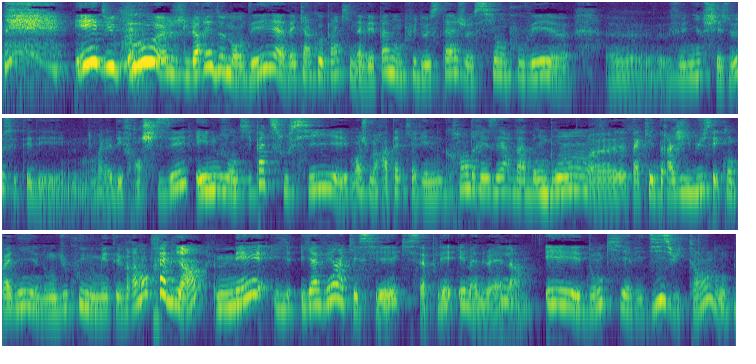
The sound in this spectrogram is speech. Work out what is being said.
Et du coup, euh, je leur ai demandé, avec un copain qui n'avait pas non plus de stage, si on pouvait euh, euh, venir chez eux. C'était des, voilà, des franchisés. Et ils nous ont dit pas de souci. Et moi, je me rappelle qu'il y avait une grande réserve à bonbons, paquets de dragibus et compagnie. Donc, du coup, ils nous mettaient vraiment très bien. Mais il y, avait un caissier qui s'appelait Emmanuel. Et donc, qui avait 18 ans, donc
